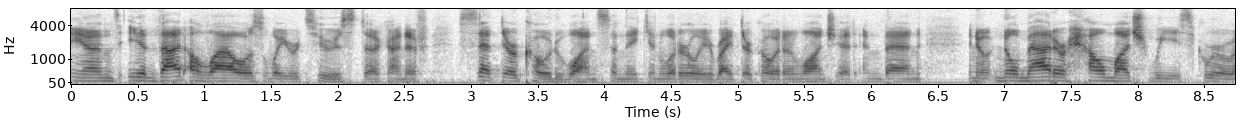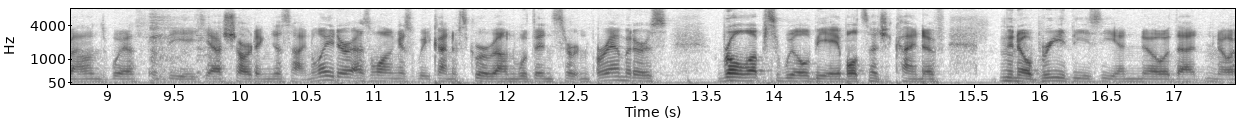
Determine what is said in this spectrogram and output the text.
And it, that allows layer twos to kind of set their code once and they can literally write their code and launch it. And then, you know, no matter how much we screw around with the yeah, sharding design later, as long as we kind of screw around within certain parameters, rollups will be able to kind of, you know, breathe easy and know that, you know,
